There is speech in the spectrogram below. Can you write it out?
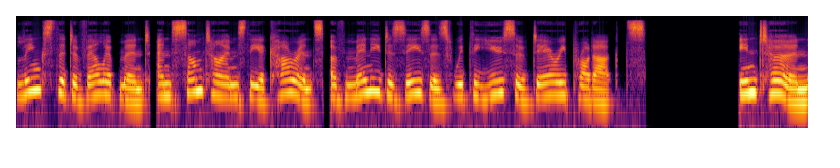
links the development and sometimes the occurrence of many diseases with the use of dairy products. In turn,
